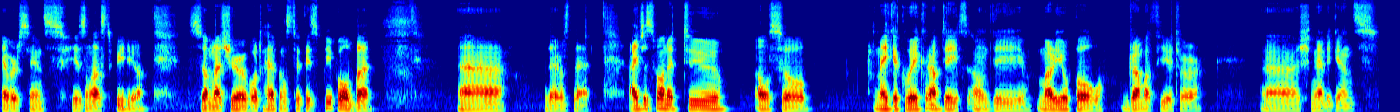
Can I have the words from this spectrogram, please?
ever since his last video. So I'm not sure what happens to these people, but uh, there's that. I just wanted to also make a quick update on the Mariupol Drama Theater uh, shenanigans.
